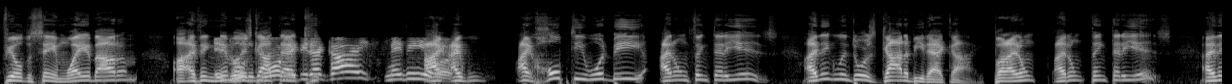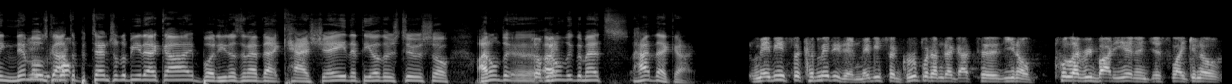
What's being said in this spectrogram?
feel the same way about him. Uh, I think Is Nimmo's got that. Maybe that guy. Maybe. Or... I, I I hoped he would be. I don't think that he is. I think Lindor's got to be that guy, but I don't. I don't think that he is. I think Nimmo's got the potential to be that guy, but he doesn't have that cachet that the others do. So I don't. Th- uh, so I don't think the Mets have that guy. Maybe it's a committee then. Maybe it's a group of them that got to you know pull everybody in and just like you know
